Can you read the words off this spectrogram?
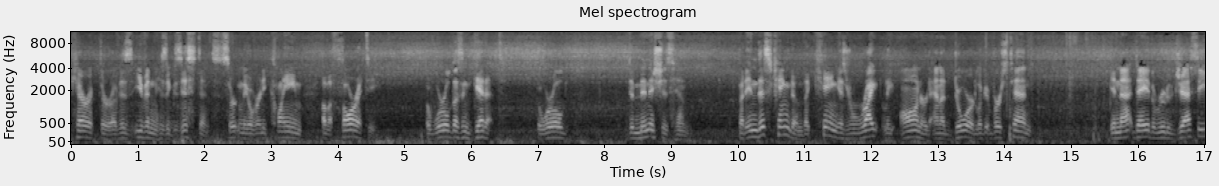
character, of his even his existence, certainly over any claim of authority. The world doesn't get it. The world diminishes him. But in this kingdom, the king is rightly honored and adored. Look at verse 10. In that day, the root of Jesse,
